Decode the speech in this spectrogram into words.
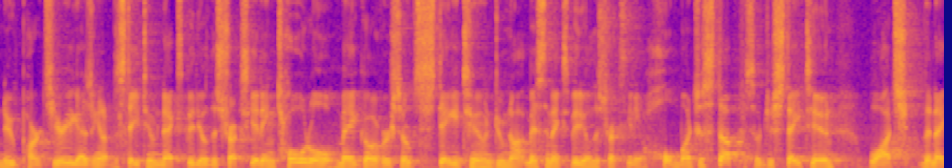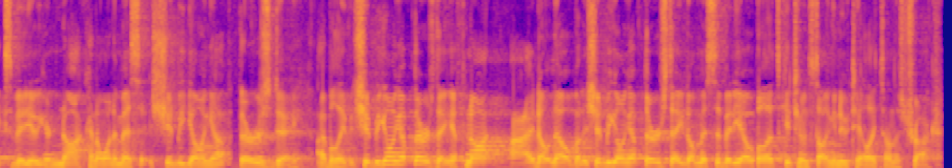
new parts here. You guys are gonna have to stay tuned. Next video, this truck's getting total makeover, so stay tuned. Do not miss the next video. This truck's getting a whole bunch of stuff, so just stay tuned. Watch the next video. You're not gonna wanna miss it. It should be going up Thursday, I believe. It should be going up Thursday. If not, I don't know, but it should be going up Thursday. Don't miss the video. But let's get to installing a new taillights on this truck.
